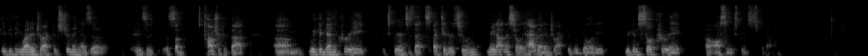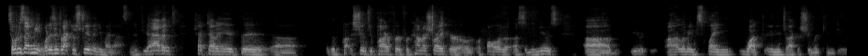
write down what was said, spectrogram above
if you think about interactive streaming as a as a, a sub contract of that, um, we can then create experiences that spectators who may not necessarily have that interactive ability, we can still create uh, awesome experiences for them. So what does that mean? What is interactive streaming, you might ask? And if you haven't checked out any of the, uh, the streams we power for, for Counter-Strike or, or, or, followed us in the news, uh, uh, let me explain what an interactive streamer can do.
